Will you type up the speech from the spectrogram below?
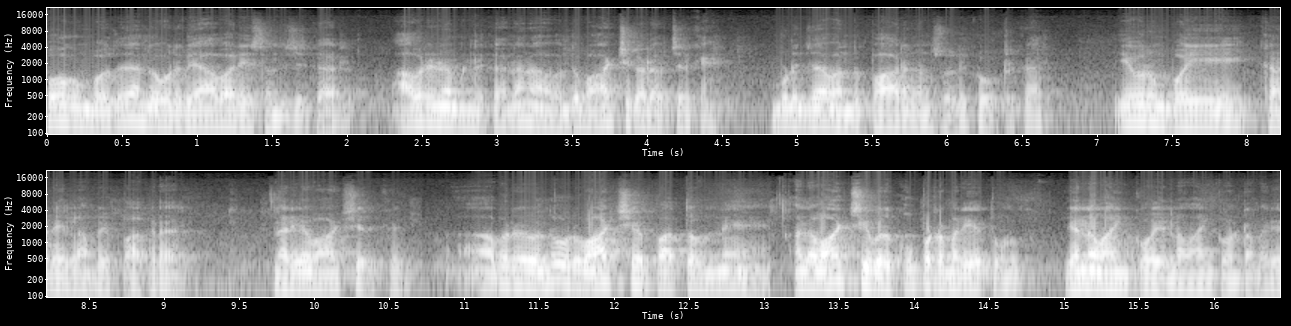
போகும்போது அங்கே ஒரு வியாபாரியை சந்திச்சிருக்கார். அவர் என்ன பண்ணியிருக்காருன்னா நான் வந்து வாட்சி கடை வச்சுருக்கேன். முடிஞ்சால் வந்து பாருங்கன்னு சொல்லி கூப்பிட்ருக்கார் இவரும் போய் கடையெல்லாம் போய் பார்க்குறாரு. நிறைய வாட்ச் இருக்குது அவர் வந்து ஒரு வாட்சியை பார்த்த உடனே அந்த வாட்சி இவரை கூப்பிட்ற மாதிரியே தோணுது. என்ன வாங்கிக்கோ என்ன வாங்கிக்கோன்ற மாதிரி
